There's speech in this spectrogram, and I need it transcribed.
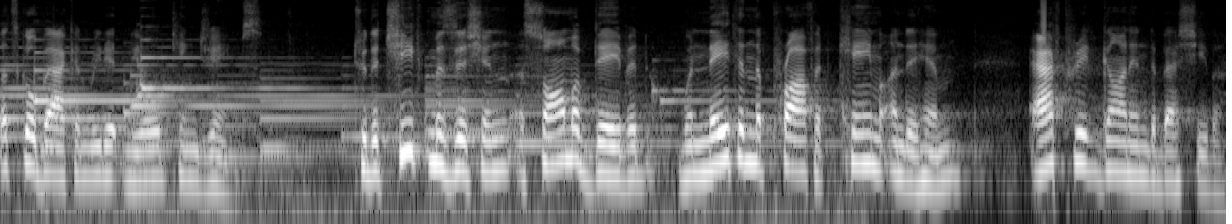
Let's go back and read it in the Old King James. To the chief musician, a psalm of David, when Nathan the prophet came unto him after he had gone into Bathsheba.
